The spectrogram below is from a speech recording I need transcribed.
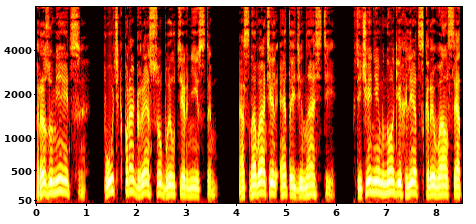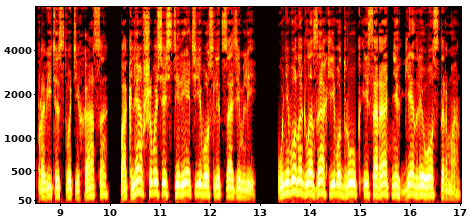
Разумеется, путь к прогрессу был тернистым, Основатель этой династии в течение многих лет скрывался от правительства Техаса, поклявшегося стереть его с лица земли. У него на глазах его друг и соратник Генри Остерман,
